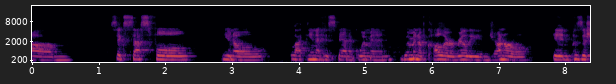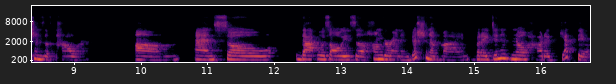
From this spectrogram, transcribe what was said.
um, successful, you know, Latina, Hispanic women, women of color, really in general, in positions of power. Um, and so that was always a hunger and ambition of mine, but I didn't know how to get there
